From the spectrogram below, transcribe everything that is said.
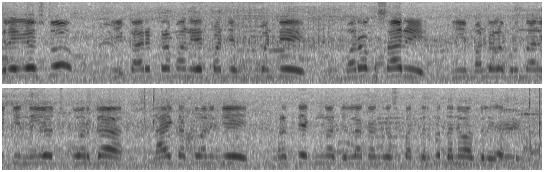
తెలియజేస్తూ ఈ కార్యక్రమాన్ని ఏర్పాటు చేసినటువంటి మరొకసారి ఈ మండల బృందానికి నియోజకవర్గ నాయకత్వానికి ప్రత్యేకంగా జిల్లా కాంగ్రెస్ పార్టీ తరఫున ధన్యవాదాలు తెలియజేస్తున్నాను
